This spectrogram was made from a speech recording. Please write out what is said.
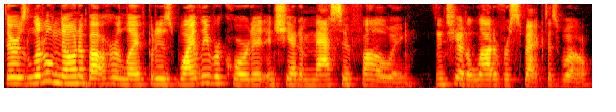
there is little known about her life, but it is widely recorded, and she had a massive following, and she had a lot of respect as well.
